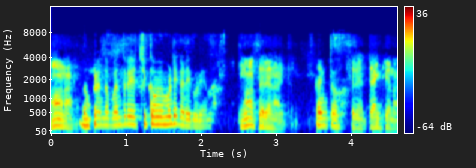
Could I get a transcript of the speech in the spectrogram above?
ಹಾ ಅಣ್ಣ. ನಮ್ಮ ಕಡೆಯಿಂದ ಬಂದ್ರೆ ಹೆಚ್ಚು ಕಮ್ಮಿ ಮಾಡಿ ಗಾಡಿ ಕೊಡಿ ಅಣ್ಣ. ಹಾ ಸರಿ ಅಣ್ಣ ಆಯ್ತು. ಥ್ಯಾಂಕ್ ಯು ಸರಿ ಥ್ಯಾಂಕ್ ಯು ಅಣ್ಣ.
